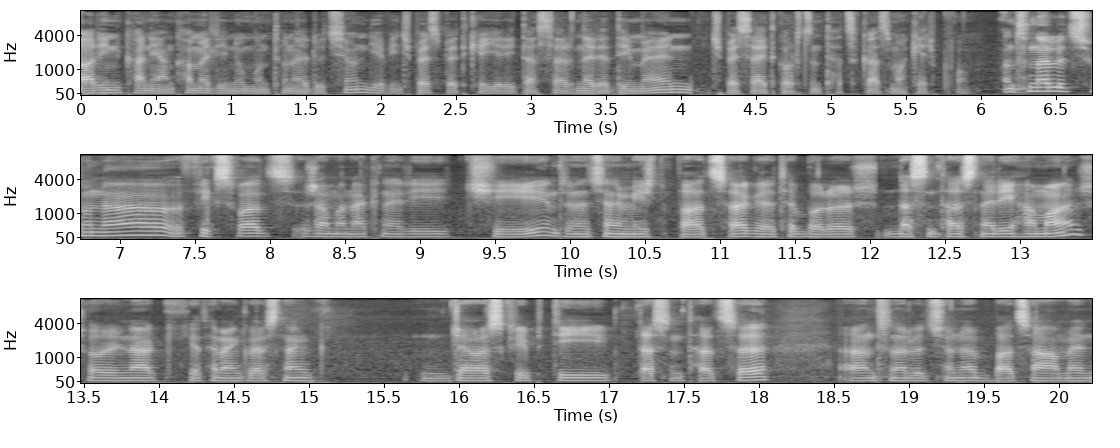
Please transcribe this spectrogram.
տարին քանի անգամ է լինում ընդունելություն եւ ինչպես պետք է երիտասարդները դիմեն, ինչպես այդ գործընթացը կազմակերպվում։ Ընդունելությունը ֆիքսված ժամանակների չի, ընդունելությունը միշտ բաց է գրեթե բոլոր դասընթացների համար, օրինակ, եթե մենք վերցնենք JavaScript-ի դասընթացը, ընդունելությունը բաց է ամեն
